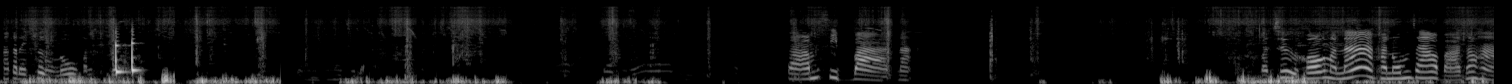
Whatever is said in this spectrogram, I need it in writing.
ถ้าก็ได้เครื่องโลกัน สิบบาทน่ะมาชื่อคล้องน่ะนะขนมเจ้าบาทเช้าหา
